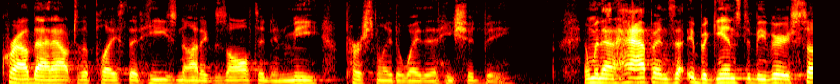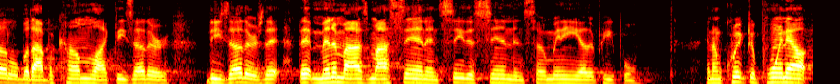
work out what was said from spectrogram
crowd that out to the place that He's not exalted in me personally the way that He should be. And when that happens, it begins to be very subtle, but I become like these other these others that, that minimize my sin and see the sin in so many other people. And I'm quick to point out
